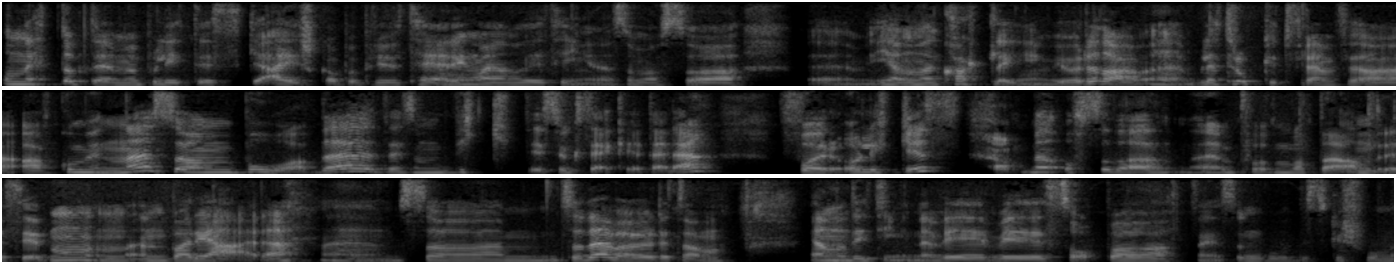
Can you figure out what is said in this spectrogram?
og nettopp det med politisk eierskap og prioritering var en av de tingene som også uh, gjennom den kartleggingen vi gjorde, da, eh, ble trukket frem av kommunene som både det som viktig suksesskriterium for å lykkes, ja. men også da uh, på en måte andre siden en, barriere. Uh, så, så, det var jo litt sånn en av de tingene vi, vi så på og hatt en sånn god diskusjon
